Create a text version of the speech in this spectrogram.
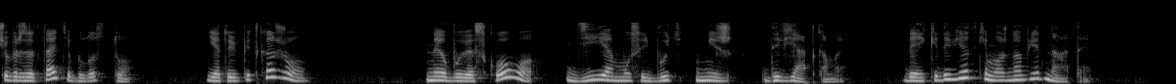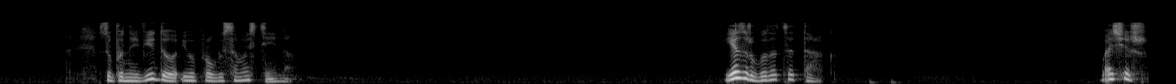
щоб в результаті було 100. Я тобі підкажу. Не обов'язково дія мусить бути між дев'ятками. Деякі дев'ятки можна об'єднати. Зупини відео і випробуй самостійно. Я зробила це так. Бачиш?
